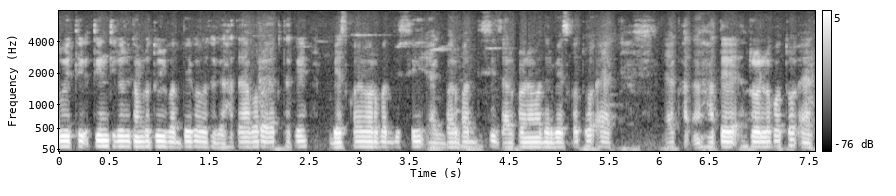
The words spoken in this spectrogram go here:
দুই থেকে তিন থেকে যদি আমরা দুই বাদ দিই, কত থাকে? হাতে আবারও এক থাকে। বেস কয়বার বাদ দিচ্ছি একবার বাদ দিচ্ছি যার কারণে আমাদের বেস কত? এক। এক হাতে রইল কত? এক।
